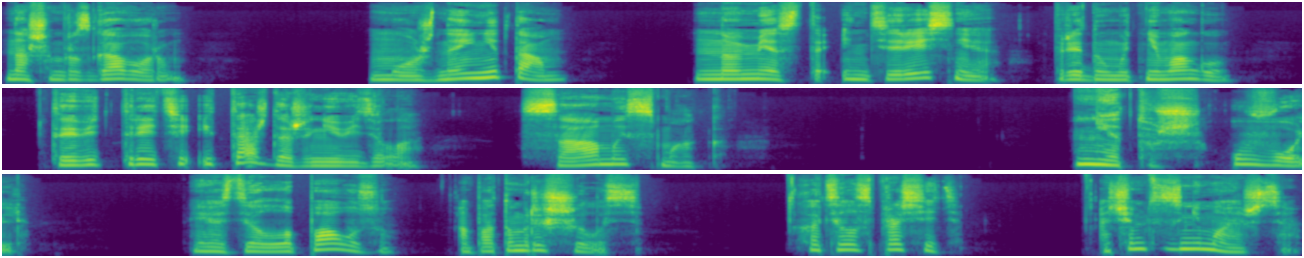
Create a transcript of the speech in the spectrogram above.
нашим разговорам. Можно и не там. Но место интереснее придумать не могу. Ты ведь третий этаж даже не видела. Самый смак. Нет уж, уволь. Я сделала паузу, а потом решилась. Хотела спросить, а чем ты занимаешься?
